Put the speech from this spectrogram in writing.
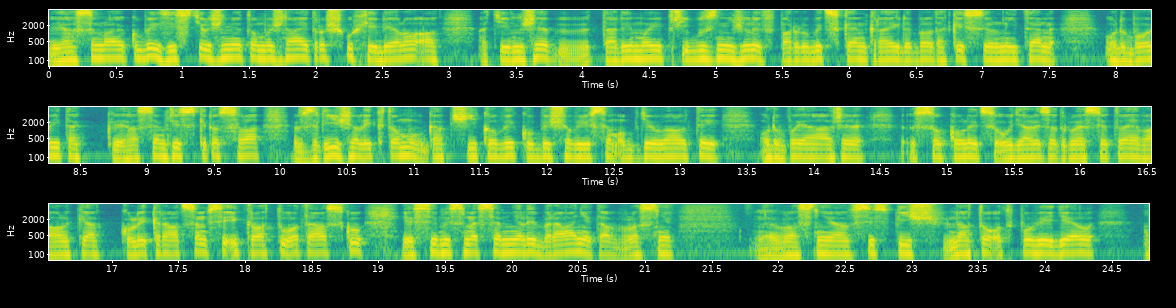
já jsem jakoby zjistil, že mě to možná i trošku chybělo a, a tím, že tady moji příbuzní žili v Pardubickém kraji, kde byl taky silný ten odboj, tak já jsem vždycky docela vzlížel k tomu Gabčíkovi, Kubišovi, že jsem obdivoval ty odbojáře Sokoly, co udělali za druhé světové války a kolikrát jsem si i kladl tu otázku, jestli my jsme se měli bránit. A vlastně vlastně já si spíš na to odpověděl a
